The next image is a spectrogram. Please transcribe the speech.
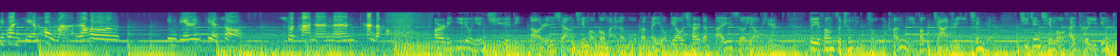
膝关节痛嘛，然后听别人介绍。说他能能看得好。二零一六年七月底，老人向秦某购买了五个没有标签的白色药瓶，对方自称祖传秘方，价值一千元。期间，秦某还特意叮嘱，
